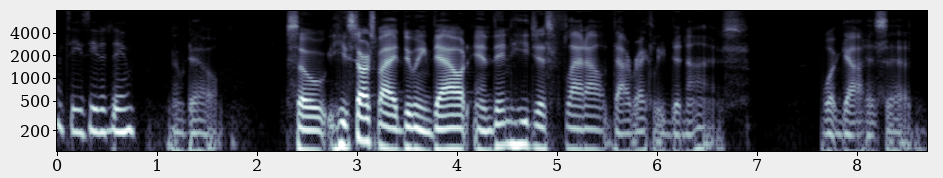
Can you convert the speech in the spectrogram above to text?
It's easy to do. No doubt. So he starts by doing doubt, and then he just flat out directly denies what God has said.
